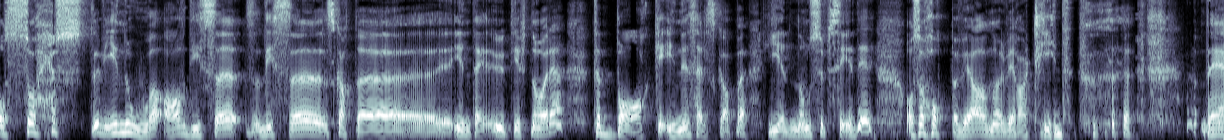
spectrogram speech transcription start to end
og så høster vi noe av disse, disse skatteutgiftene våre tilbake inn i selskapet gjennom subsidier, og så hopper vi av når vi har tid. det,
